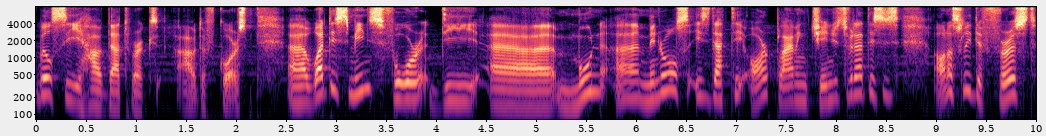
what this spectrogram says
we'll see how that works out, of course. Uh, what this means for the uh, moon uh, minerals is that they are planning changes for that. This is honestly the first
